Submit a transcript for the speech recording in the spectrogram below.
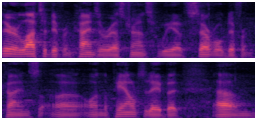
there are lots of different kinds of restaurants. We have several different kinds uh, on the panel today, but um,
